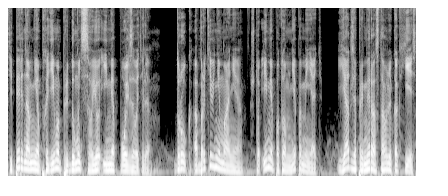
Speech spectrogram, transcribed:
Теперь нам необходимо придумать свое имя пользователя. Друг, обрати внимание, что имя потом не поменять. Я для примера оставлю как есть.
